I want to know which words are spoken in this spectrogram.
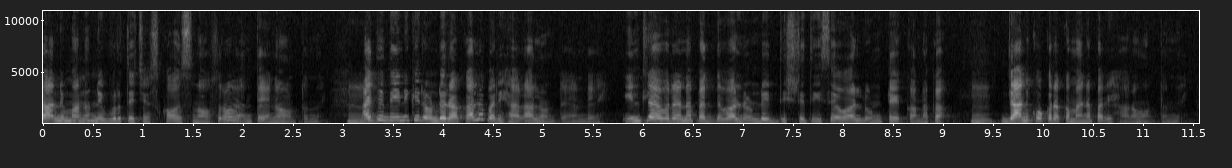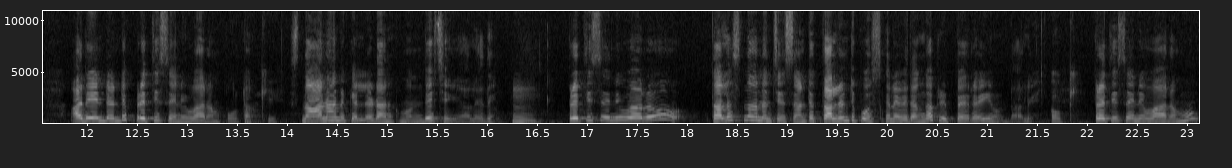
దాన్ని మనం నివృత్తి చేసుకోవాల్సిన అవసరం ఎంతైనా ఉంటుంది. అయితే దీనికి రెండు రకాల పరిహారాలు ఉంటాయండి. ఇంట్లో ఎవరైనా పెద్దవాళ్ళు ఉండి దిష్టి తీసేవాళ్ళు ఉంటే కనుక దానికి ఒక రకమైన పరిహారం ఉంటుంది. అదేంటంటే ప్రతి శనివారం పూట. స్నానానికి వెళ్ళడానికి ముందే చేయాలి అది. ప్రతి శనివారం తల స్నానం చేసి అంటే తలంటి పోసుకునే విధంగా ప్రిపేర్ అయి ఉండాలి. ఓకే. ప్రతి శనివారము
